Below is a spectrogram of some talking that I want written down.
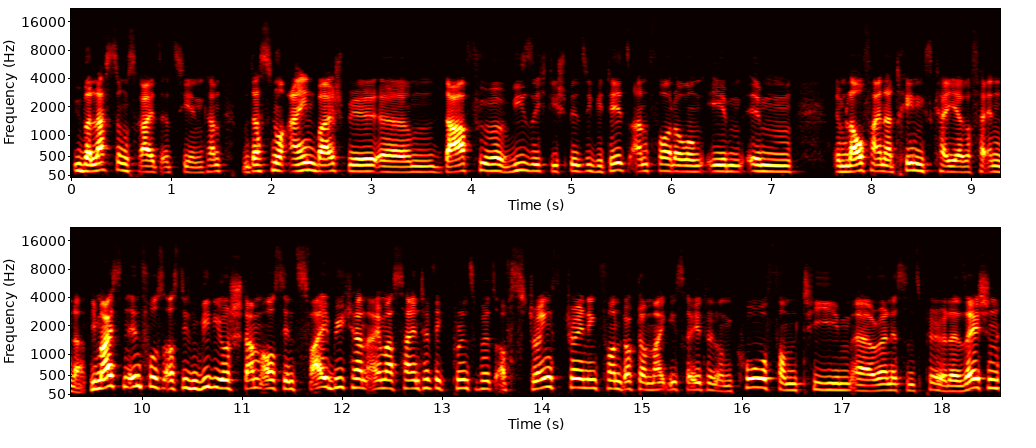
Überlastungsreiz erzielen kann. Und das ist nur ein Beispiel ähm, dafür, wie sich die Spezifitätsanforderungen eben im im Laufe einer Trainingskarriere verändern. Die meisten Infos aus diesem Video stammen aus den zwei Büchern, einmal Scientific Principles of Strength Training von Dr. Mike Israel und Co. vom Team äh, Renaissance Periodization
